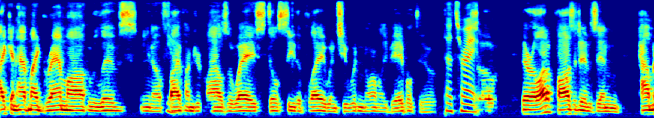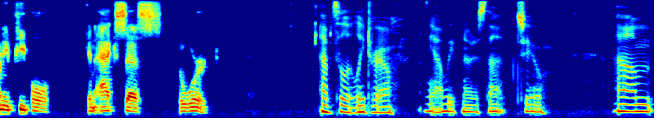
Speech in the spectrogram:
I can have my grandma who lives, you know, Yeah. 500 miles away still see the play when she wouldn't normally be able to. That's right. So there are a lot of positives in how many people can access the work. Absolutely true. Yeah, we've noticed that too. Um,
